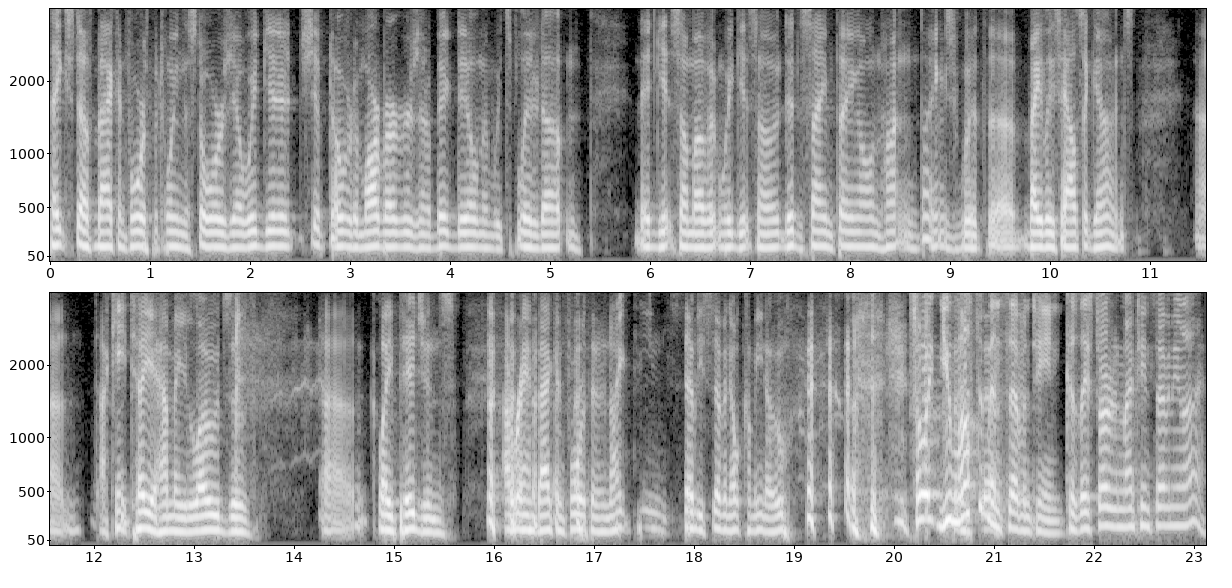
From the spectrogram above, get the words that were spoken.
take stuff back and forth between the stores. You know, we'd get it shipped over to Marburgers and a big deal, and then we'd split it up, and they'd get some of it, and we'd get some. Did the same thing on hunting things with uh, Bailey's House of Guns. Uh, I can't tell you how many loads of uh, clay pigeons I ran back and forth in a 1977 El Camino. So you must have been 17 because they started in 1979.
